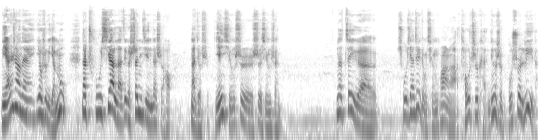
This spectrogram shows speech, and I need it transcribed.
年上呢又是个寅木，那出现了这个申金的时候，那就是寅行巳，巳行申。那这个出现这种情况啊，投资肯定是不顺利的。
